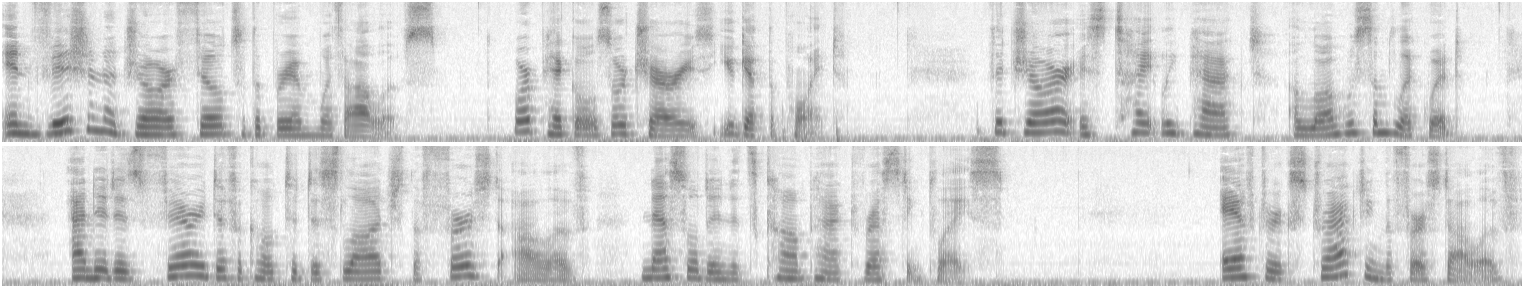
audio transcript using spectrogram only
Envision a jar filled to the brim with olives, or pickles, or cherries, you get the point. The jar is tightly packed along with some liquid and it is very difficult to dislodge the first olive nestled in its compact resting place. After extracting the first olive,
